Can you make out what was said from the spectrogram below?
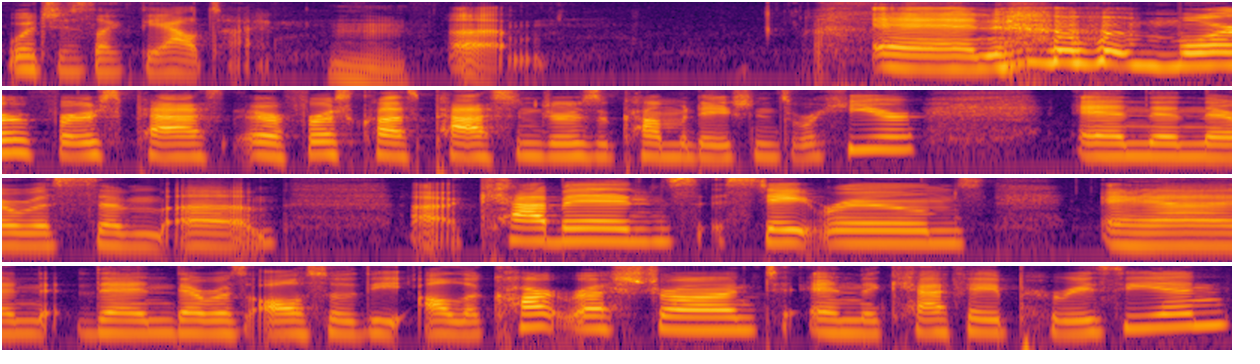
which is like the outside. Um, and more first pass or first class passengers accommodations were here, and then there was some um, uh, cabins, staterooms, and then there was also the a la carte restaurant and the Cafe Parisien,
